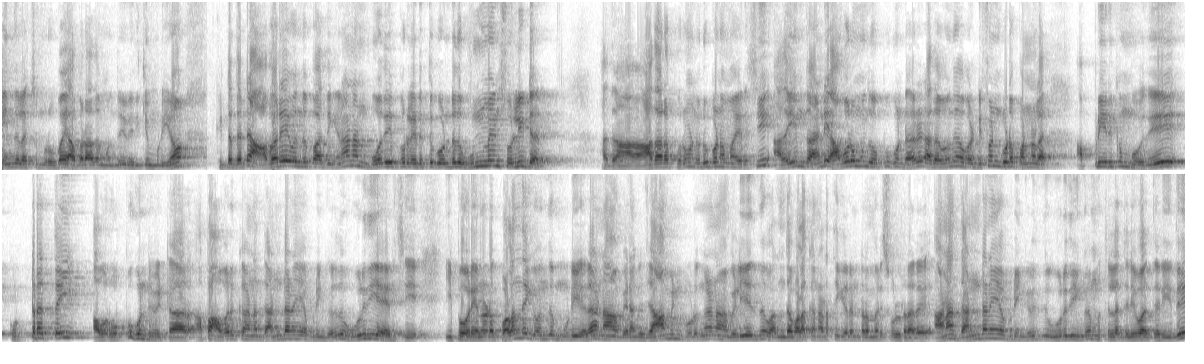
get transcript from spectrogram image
ஐந்து லட்சம் ரூபாய் அபராதம் வந்து விதிக்க முடியும். கிட்டத்தட்ட அவரே வந்து பாத்தீங்கன்னா நான் போதைப் பொருள் எடுத்துக்கொண்டது உண்மைன்னு சொல்லிட்டாரு. அது ஆதாரப்பூர்வம் நிரூபணம் ஆயிருச்சு அதையும் தாண்டி அவரும் வந்து ஒப்புக்கொண்டாரு. அதை வந்து அவர் டிஃபெண்ட் கூட பண்ணல. அப்படி இருக்கும்போது குற்றத்தை அவர் ஒப்புக்கொண்டு விட்டார். அப்போ அவருக்கான தண்டனை அப்படிங்கிறது உறுதியாயிருச்சு. இப்போ ஒரு என்னோட குழந்தைக்கு வந்து முடியல. நான் எனக்கு ஜாமீன் கொடுங்க. நான் வெளியே இருந்து அந்த வழக்கை நடத்திக்கிறேன்ற மாதிரி சொல்றாரு. ஆனால் தண்டனை அப்படிங்கிறது உறுதிங்க நம்ம தெள்ள தெளிவாக தெரியுது.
